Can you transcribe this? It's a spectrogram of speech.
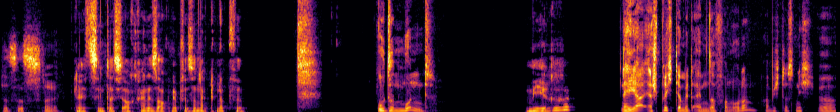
das ist. Äh, Vielleicht sind das ja auch keine Saugnäpfe, sondern Knöpfe. Oder ein Mund. Mehrere? Naja, er spricht ja mit einem davon, oder? Habe ich das nicht äh,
